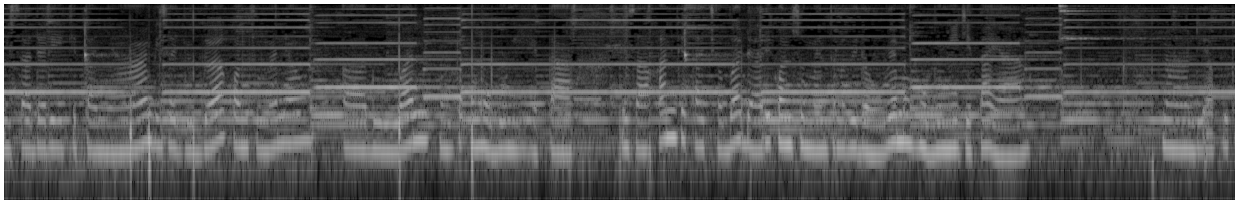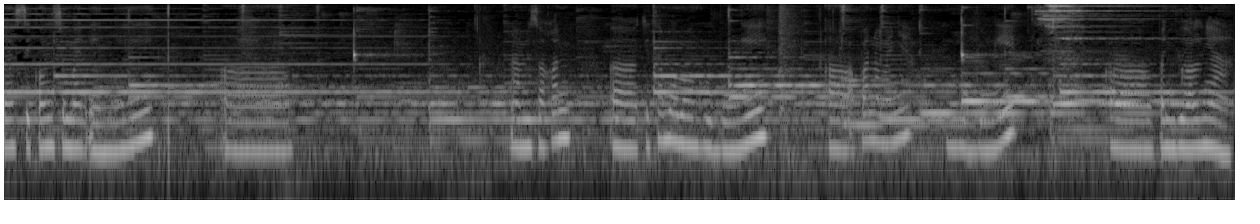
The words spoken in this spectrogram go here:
Bisa dari kitanya, bisa juga konsumen yang uh, duluan untuk menghubungi kita. Misalkan kita coba dari konsumen terlebih dahulu yang menghubungi kita ya. Nah, di aplikasi konsumen ini nah misalkan uh, kita mau menghubungi uh, apa namanya menghubungi uh, penjualnya.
